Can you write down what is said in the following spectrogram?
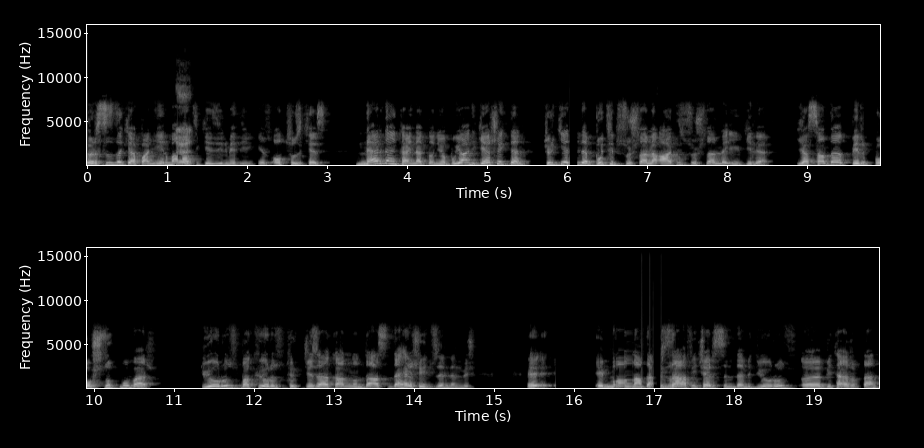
Hırsızlık yapan 26 Evet. kez, 27 kez, 30 kez. Nereden kaynaklanıyor bu? Yani gerçekten Türkiye'de bu tip suçlarla, adi suçlarla ilgili yasalda bir boşluk mu var? Diyoruz, bakıyoruz Türk Ceza Kanunu'nda aslında her şey düzenlenmiş. E, e, bu anlamda bir zaaf içerisinde mi diyoruz? E, bir taraftan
